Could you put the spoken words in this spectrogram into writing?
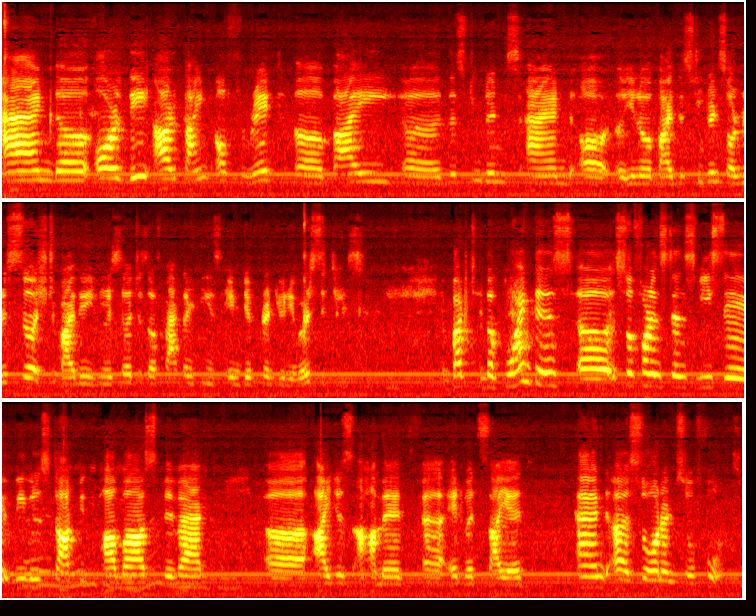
and uh, or they are kind of read uh, by uh, the students and uh, you know by the students or researched by the researchers or faculties in different universities. But the point is uh, so for instance we say we will start with Bhabha, Spivak, uh, Ahmed, uh, Edward Said and so on and so forth.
